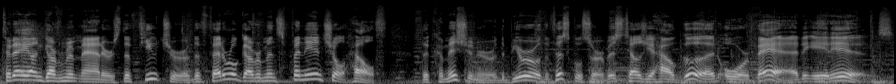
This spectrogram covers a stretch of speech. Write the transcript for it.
Today on Government Matters, the future of the federal government's financial health. The commissioner of the Bureau of the Fiscal Service tells you how good or bad it is.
